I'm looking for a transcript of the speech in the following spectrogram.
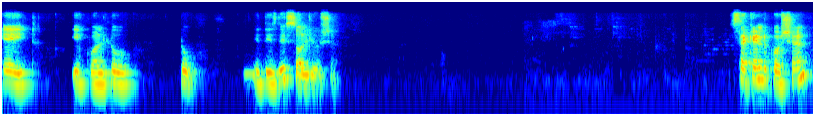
8 equal to 2. It is the solution. Second question.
